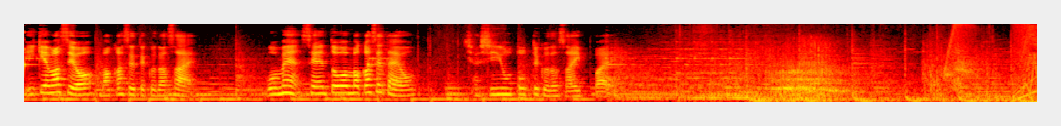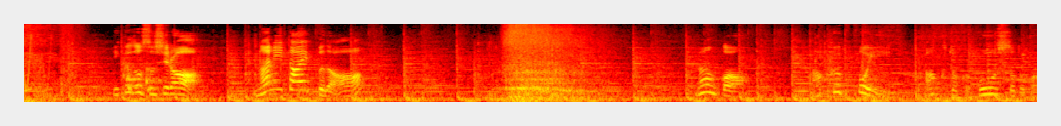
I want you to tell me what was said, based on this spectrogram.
う？いけますよ。任せてください。ごめん戦闘は任せたよ。写真を撮ってくださいいっぱい。行くぞスシロー。何タイプだ？なんか悪っぽい？悪とかゴーストとか？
